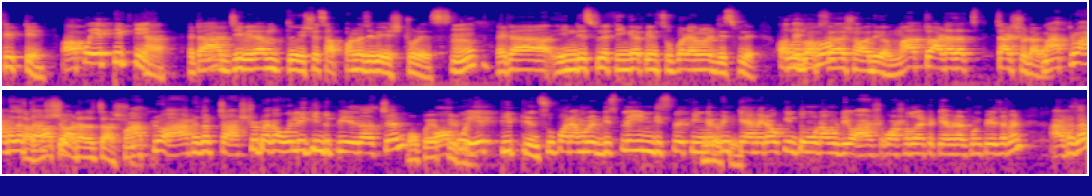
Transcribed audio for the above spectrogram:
ফিফটিন অপো এফ ফিফটিন হ্যাঁ। এটা আট জিবি র্যাম দুইশো ছাপ্পান্ন জিবি স্টোরেজ এটা in display fingerprint super AMOLED display full box? সহ দিও। মাত্র আট হাজার চারশো টাকা। মাত্র আট হাজার হ্যাঁ, মাত্র চারশো। 8,400 মাত্র আট হাজার চারশো টাকা হলেই কিন্তু পেয়ে যাচ্ছেন Oppo F15 Oppo F fifteen super AMOLED display in display fingerprint ক্যামেরাও কিন্তু মোটামুটি অসাধারণ একটা ক্যামেরার ফোন পেয়ে যাবেন। আট হাজার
